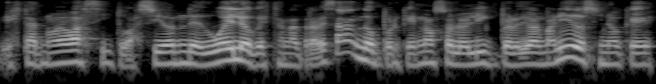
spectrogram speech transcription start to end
esta nueva situación de duelo que están atravesando, porque no solo Lick perdió al marido, sino que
